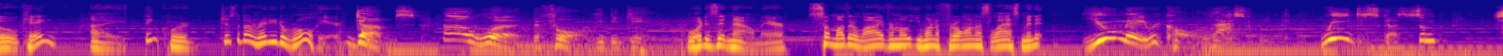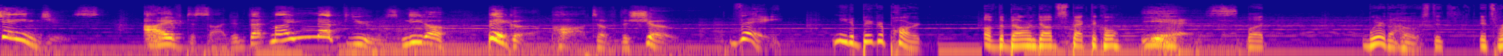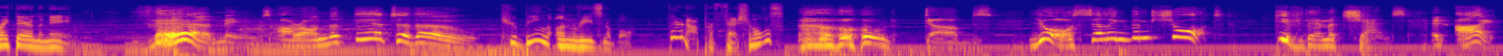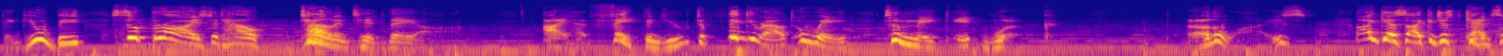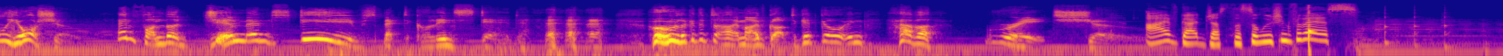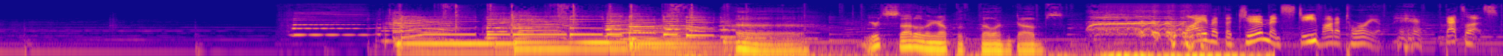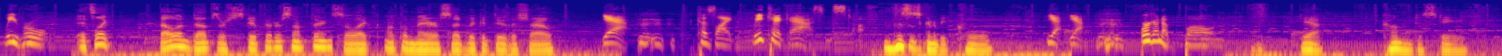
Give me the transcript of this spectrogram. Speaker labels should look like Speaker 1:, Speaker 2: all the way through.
Speaker 1: Okay, I think we're just about ready to roll here.
Speaker 2: Dubs, a word before you begin.
Speaker 1: What is it now, Mayor? Some other live remote you want to throw on us last minute?
Speaker 2: You may recall last week we discussed some changes. I've decided that my nephews need a bigger part of the show.
Speaker 1: They need a bigger part of the Bell and Dub spectacle,
Speaker 2: Yes,
Speaker 1: but we're the host. It's it's right there in the name.
Speaker 2: their names are on the theater, though.
Speaker 1: You're being unreasonable. They're not professionals.
Speaker 2: Oh, Dubs, you're selling them short. Give them a chance, and I think you'll be surprised at how talented they are. I have faith in you to figure out a way to make it work. Otherwise, I guess I could just cancel your show and fund the Jim and Steve spectacle instead. oh, look at the time I've got to get going. Have a great show.
Speaker 3: I've got just the solution for this.
Speaker 4: Uh, you're settling up with Bell and Dubs.
Speaker 5: Live at the Jim and Steve Auditorium. That's us. We rule.
Speaker 4: It's like Bell and Dubs are stupid or something, so like Uncle Mayor said we could do the show.
Speaker 5: Yeah, because, like, we kick ass and stuff.
Speaker 4: This is gonna be cool.
Speaker 5: Yeah, yeah. We're gonna bone.
Speaker 4: Yeah, come to Steve.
